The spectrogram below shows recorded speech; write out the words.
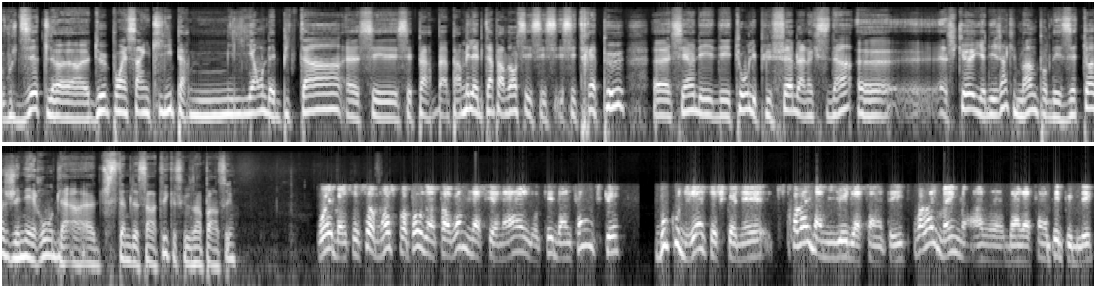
vous le dites, là, 2,5 lits par million d'habitants. euh, c'est par, par, par mille habitants, pardon, c'est- très peu. Euh, c'est un des, taux les plus faibles en Occident. Euh, Est-ce qu'il y a des gens qui demandent pour des états généraux du système de santé? Qu'est-ce que vous en pensez? Oui, ben c'est ça. Moi, je propose un forum national, OK, dans le sens que beaucoup de gens que je connais qui travaillent dans le milieu de la santé, qui travaillent même dans la santé publique,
